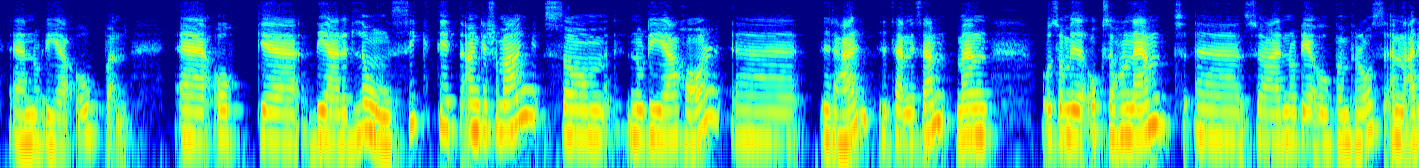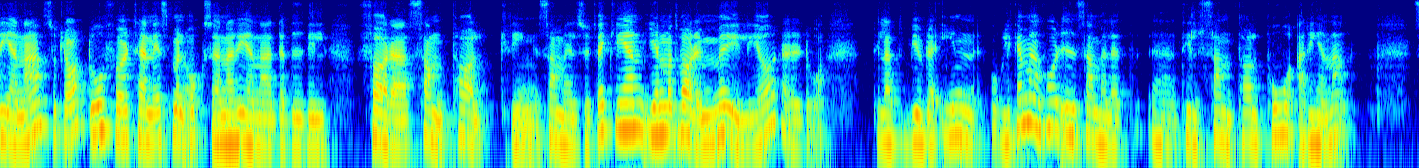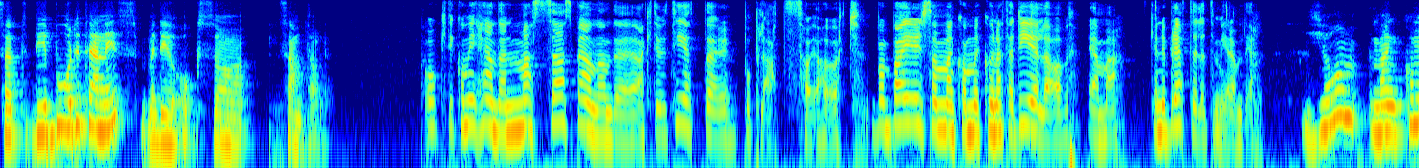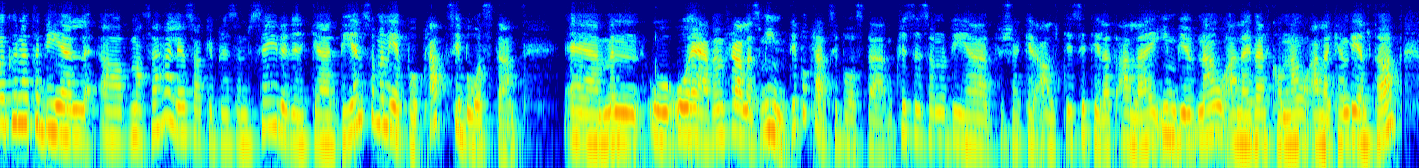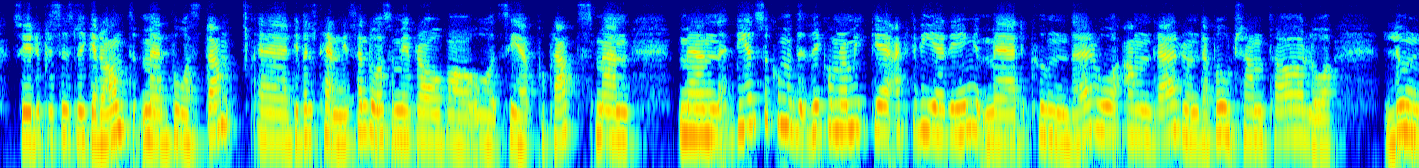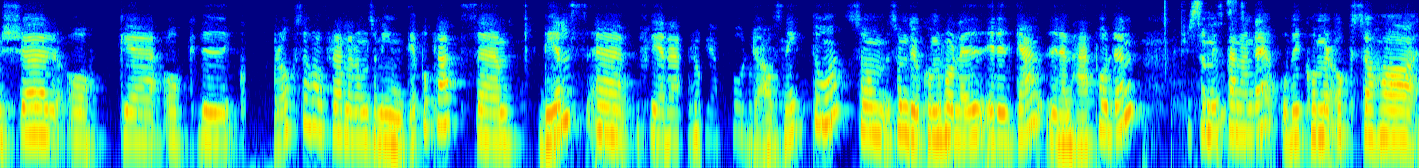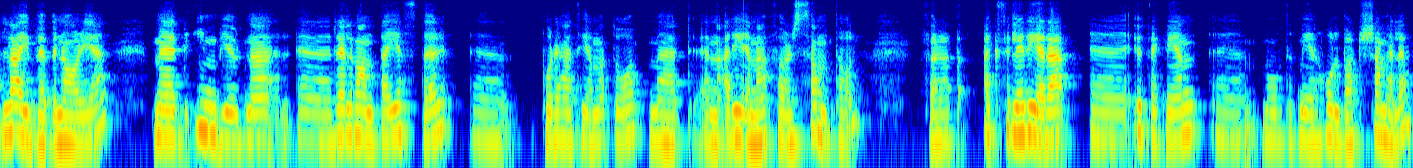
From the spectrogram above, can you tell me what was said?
Eh, Nordea Open. Eh, och eh, det är ett långsiktigt engagemang som Nordea har eh, i det här, i tennisen. Men och som vi också har nämnt eh, så är Nordea Open för oss en arena såklart då för tennis men också en arena där vi vill föra samtal kring samhällsutvecklingen genom att vara en möjliggörare då till att bjuda in olika människor i samhället eh, till samtal på arenan. Så att det är både tennis men det är också samtal. Och det kommer ju hända en massa spännande aktiviteter på plats har jag hört. Vad är det som man kommer kunna ta del av, Emma? Kan du berätta lite mer om det? Ja, man kommer kunna ta del av massa härliga saker, precis som du säger Erika. Dels om man är på plats i Båstad, eh, men, och, och, även för alla som inte är på plats i Båstad. Precis som Nordea försöker alltid se till att alla är inbjudna och alla är välkomna och alla kan delta. Så är det precis likadant med Båstad. Eh, det är väl tennisen då som är bra att vara och se på plats, men men dels så kommer vi, vi kommer ha mycket aktivering med kunder och andra, runda bordsamtal och luncher och, eh, och vi kommer också ha för alla de som inte är på plats, eh, dels eh, flera roliga poddavsnitt då som, som du kommer hålla i Erika i den här podden. Precis. Som är spännande och vi kommer också ha live-webbinarie med inbjudna relevanta gäster på det här temat då med en arena för samtal för att accelerera utvecklingen mot ett mer hållbart samhälle.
